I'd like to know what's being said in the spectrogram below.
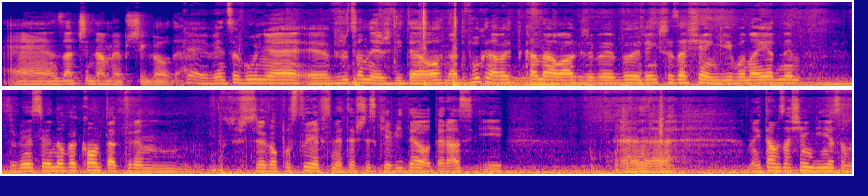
e, zaczynamy przygodę. Okay, więc ogólnie e, wrzucone już wideo na dwóch nawet kanałach, żeby były większe zasięgi, bo na jednym zrobiłem sobie nowe konta, którym, z którego postuję w sumie te wszystkie wideo teraz i e, no i tam zasięgi nie są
